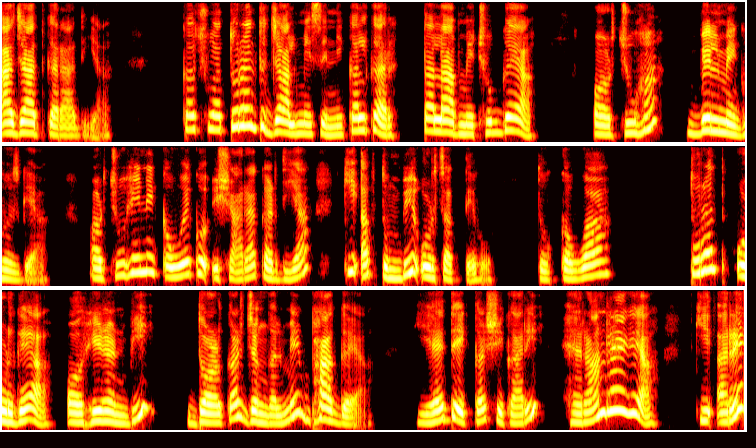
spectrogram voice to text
आज़ाद करा दिया। कछुआ तुरंत जाल में से निकलकर तालाब में छुप गया और चूहा बिल में घुस गया और चूहे ने कौए को इशारा कर दिया कि अब तुम भी उड़ सकते हो। तो कौआ तुरंत उड़ गया और हिरण भी दौड़कर जंगल में भाग गया। यह देखकर शिकारी हैरान रह गया कि अरे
